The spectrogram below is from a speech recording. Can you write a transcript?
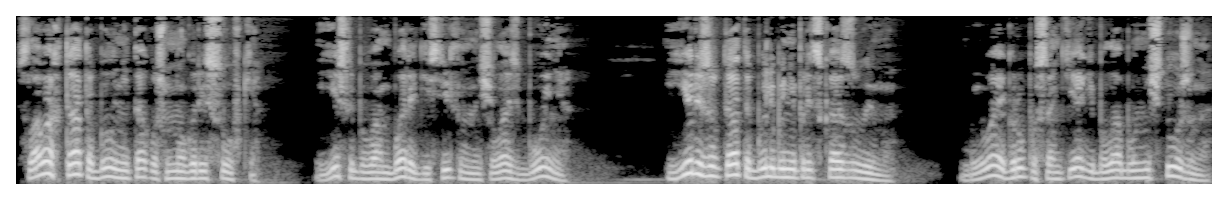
В словах Тата было не так уж много рисовки. Если бы в амбаре действительно началась бойня, ее результаты были бы непредсказуемы. Боевая группа Сантьяги была бы уничтожена,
